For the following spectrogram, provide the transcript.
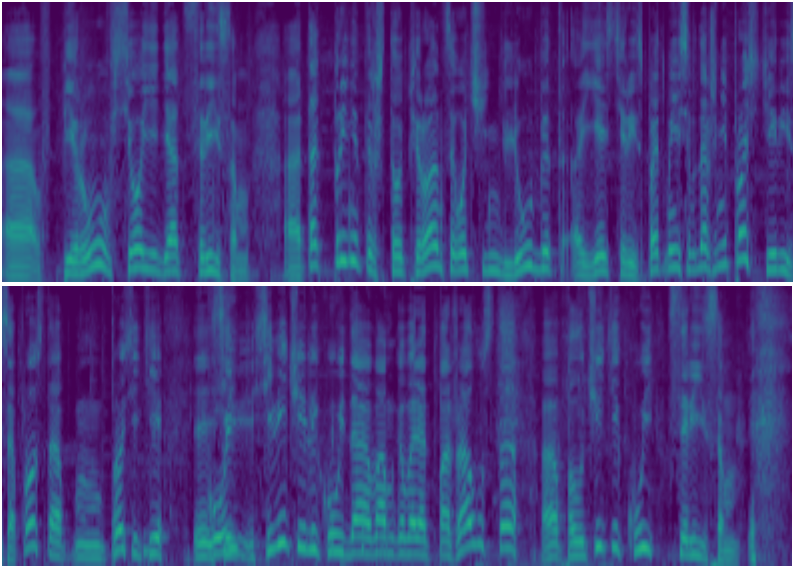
А, В Перу все едят с рисом. А, Так принято, что перуанцы очень любят а, есть рис. Поэтому, если вы даже не просите рис, а просто просите э, Куй? сев- севиче или куй, да, вам говорят, пожалуйста, получите куй с рисом.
